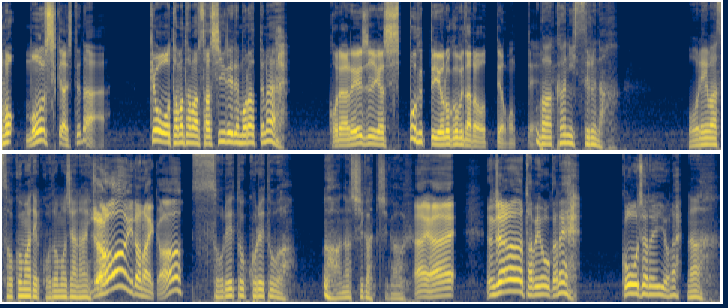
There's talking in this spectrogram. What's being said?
のに。そのもしかしてだ。今日たまたま差し入れでもらってな。これはレジーが尻尾振って喜ぶだろうって思って。バカにするな。俺はそこまで子供じゃないじ。ゃあいらないか？それとこれとは話が違う。はいはいじゃあ食べようかね紅茶でいいよななあ、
